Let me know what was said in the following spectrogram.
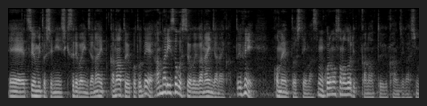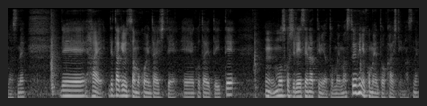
えー、強みとして認識すればいいんじゃないかなということであんまり急ぐ必要がないんじゃないかというふうにコメントしています。うん、これもその通りかなという感じがしますね。で、はい。で、竹内さんもこれに対して、えー、答えていて、うん、もう少し冷静になってみようと思いますというふうにコメントを返していますね。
